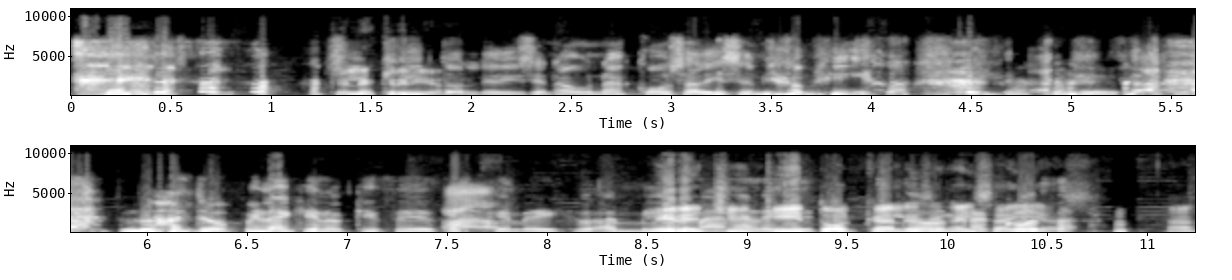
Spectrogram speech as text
¿Qué le escribió? Le dicen a una cosa, dice mi amiga. No, yo fui la que no quise decir que le dijo a mi Mire, hermana. le dice chiquito acá le dicen a Isaías. ¿Ah?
